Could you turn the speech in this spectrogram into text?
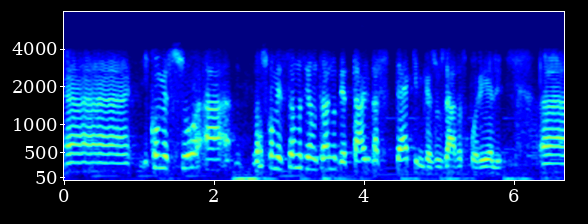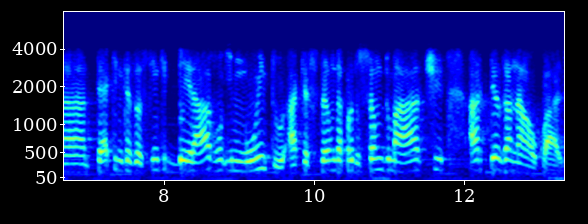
uh, e começou a, nós começamos a entrar no detalhe das técnicas usadas por ele, uh, técnicas assim que beiravam e muito a questão da produção de uma arte artesanal quase,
